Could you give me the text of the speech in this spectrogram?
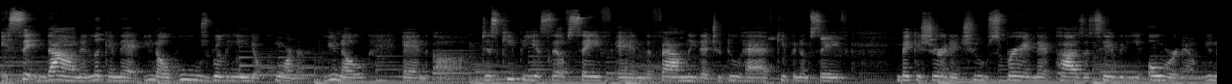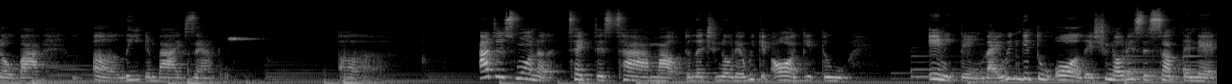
it's sitting down and looking at, you know, who's really in your corner, you know, and uh, just keeping yourself safe and the family that you do have, keeping them safe, making sure that you spreading that positivity over them, you know, by uh, leading by example. Uh, I just want to take this time out to let you know that we can all get through anything. Like we can get through all this. You know, this is something that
